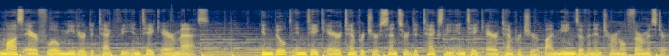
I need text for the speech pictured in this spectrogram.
Mass airflow meter detect the intake air mass. Inbuilt intake air temperature sensor detects the intake air temperature by means of an internal thermistor.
